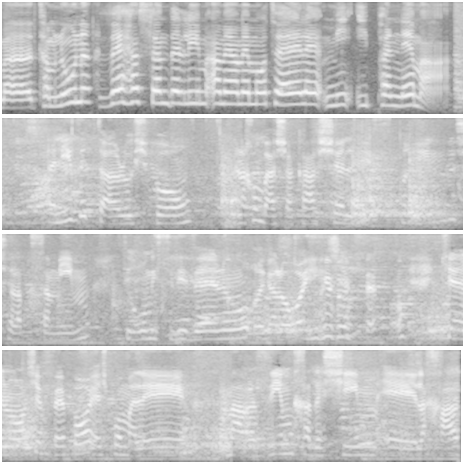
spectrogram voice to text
מתמנון, והסנדלים המהממות האלה מאיפנמה. אני וטלוש פה, אנחנו בהשקה של ספרינג של הבשמים. תראו מסביבנו, רגע לא רואים. יפה פה. כן, ממש יפה פה, יש פה מלא מארזים חדשים אה, לחג.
